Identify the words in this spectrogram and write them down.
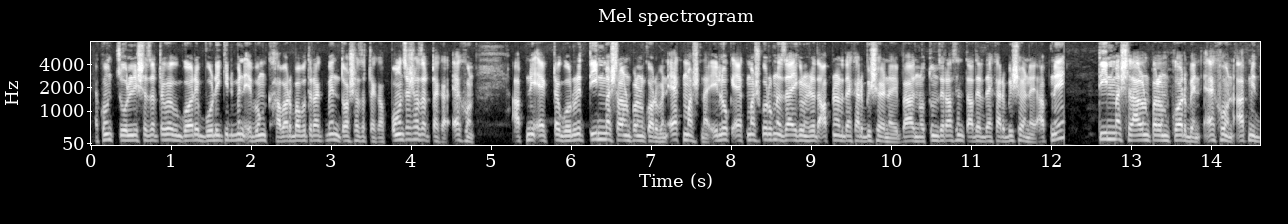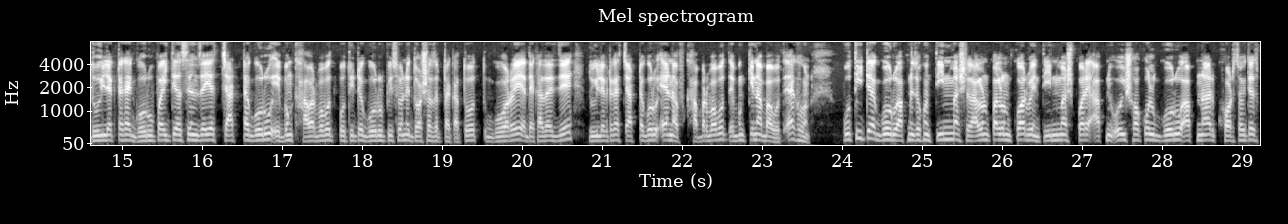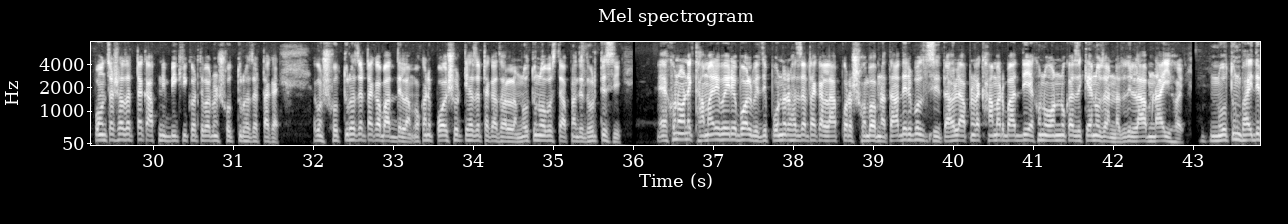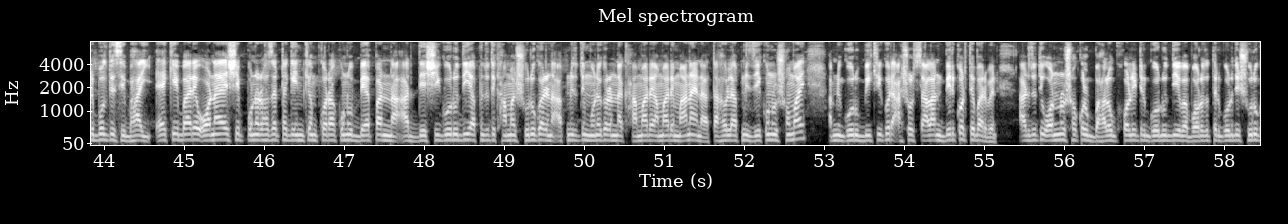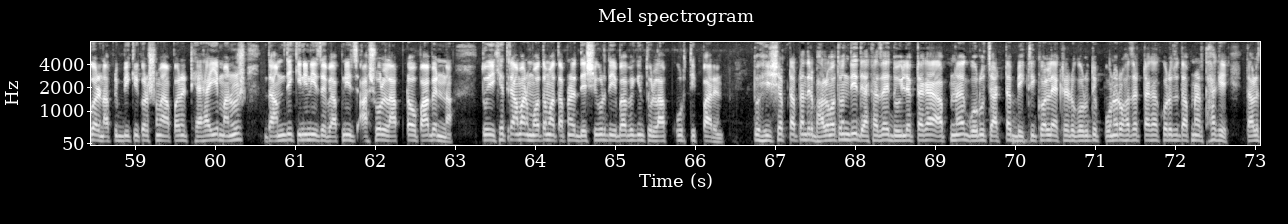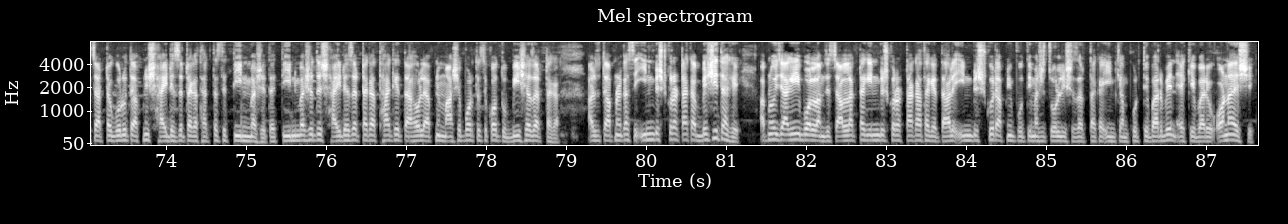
এখন চল্লিশ হাজার টাকা গড়ে বড়ি কিনবেন এবং খাবার বাবদ রাখবেন দশ হাজার টাকা, পঞ্চাশ হাজার টাকা। এখন আপনি একটা গরুর তিন মাস লালন পালন করবেন, এক মাস না। এই লোক এক মাস করুক না, যাই করুন সেটা আপনার দেখার বিষয় নয় বা নতুন যারা আছেন তাদের দেখার বিষয় নয় আপনি তিন মাস লালন পালন করবেন। এখন আপনি দুই লাখ টাকায় গরু পাইতে আছেন যাইয়া চারটা গরু এবং খাবার বাবদ প্রতিটা গরুর পিছনে দশ হাজার টাকা। তো গড়ে দেখা যায় যে, দুই লাখ টাকা চারটা গরু এনাফ খাবার বাবদ এবং কেনা বাবদ। এখন প্রতিটা গরু আপনি যখন তিন মাস লালন পালন করবেন, তিন মাস পরে আপনি ওই সকল গরু আপনার খরচা হইতে পঞ্চাশ হাজার টাকা, আপনি বিক্রি করতে পারবেন সত্তর হাজার টাকায়। এখন সত্তর হাজার টাকা বাদ দিলাম, ওখানে পঁয়ষট্টি হাজার টাকা ধরলাম, নতুন অবস্থায় আপনাদের ধরতেছি। এখন অনেক খামারি বাইরে বলবে যে, পনেরো হাজার টাকা লাভ করা সম্ভব না। তাদের বলতেছি, তাহলে আপনারা খামার বাদ দিয়ে এখন অন্য কাজে কেন যান না? যদি লাভ নাই হয়। নতুন ভাইদের বলতেছি, ভাই, একেবারে অনায়াসে পনেরো হাজার টাকা ইনকাম করা কোনো ব্যাপার না। আর দেশি গরু দিয়ে আপনি যদি খামার শুরু করেন, আপনি যদি মনে করেন না খামারে আমারে মানায় না, তাহলে আপনি যে কোনো সময় আপনি গরু বিক্রি করে আসল চালান বের করতে পারবেন। আর যদি অন্য সকল ভালো কোয়ালিটির গরু দিয়ে বা বড় জাতের গরু দিয়ে শুরু করেন, আপনি বিক্রি করার সময় আপনার ঠেহাইয়ে মানুষ দাম দিয়ে কিনে নিয়ে যাবে। আপনি আসল লাভটাও পাবেন না। তো এই ক্ষেত্রে আমার মতামত, আপনারা দেশি গরু দিয়ে এভাবে কিন্তু লাভ করতে পারেন। তো হিসাবটা আপনাদের ভালো মতন দিয়ে দেখা যায় দুই লাখ টাকা আপনার গরু চারটা বিক্রি করলে একটা গরুতে পনেরো হাজার টাকা করে যদি আপনার থাকে, তাহলে চারটা গরুতে আপনি ষাট হাজার টাকা থাকতেছে তিন মাসে। তাই তিন মাসে যদি ষাট হাজার টাকা থাকে, তাহলে আপনি মাসে পড়তেছে কত? বিশ হাজার টাকা। আর যদি আপনার কাছে ইনভেস্ট করার টাকা বেশি থাকে, আপনি ওই যে আগেই বললাম যে চার লাখ টাকা ইনভেস্ট করার টাকা থাকে, তাহলে ইনভেস্ট করে আপনি প্রতি মাসে চল্লিশ হাজার টাকা ইনকাম করতে পারবেন, একেবারে অনায়াসে।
